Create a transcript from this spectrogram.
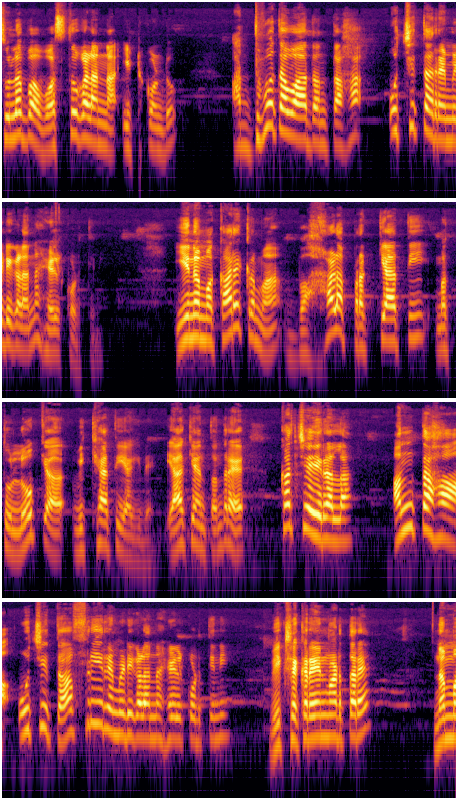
ಸುಲಭ ವಸ್ತುಗಳನ್ನು ಇಟ್ಕೊಂಡು ಅದ್ಭುತವಾದಂತಹ ಉಚಿತ ರೆಮಿಡಿಗಳನ್ನು ಹೇಳ್ಕೊಡ್ತೀನಿ. ಈ ನಮ್ಮ ಕಾರ್ಯಕ್ರಮ ಬಹಳ ಪ್ರಖ್ಯಾತಿ ಮತ್ತು ಲೋಕ ವಿಖ್ಯಾತಿಯಾಗಿದೆ. ಯಾಕೆ ಅಂತಂದರೆ ಕಚ್ಚೆ ಇರಲ್ಲ. ಅಂತಹ ಉಚಿತ ಫ್ರೀ ರೆಮಿಡಿಗಳನ್ನು ಹೇಳ್ಕೊಡ್ತೀನಿ. ವೀಕ್ಷಕರು ಏನು ಮಾಡ್ತಾರೆ? ನಮ್ಮ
